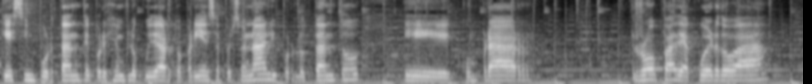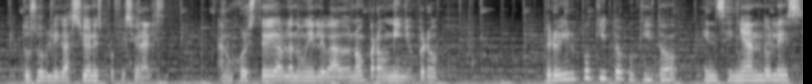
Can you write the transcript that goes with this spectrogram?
que es importante, por ejemplo, cuidar tu apariencia personal y por lo tanto eh, comprar ropa de acuerdo a tus obligaciones profesionales. A lo mejor estoy hablando muy elevado, ¿no? Para un niño, pero, pero ir poquito a poquito enseñándoles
